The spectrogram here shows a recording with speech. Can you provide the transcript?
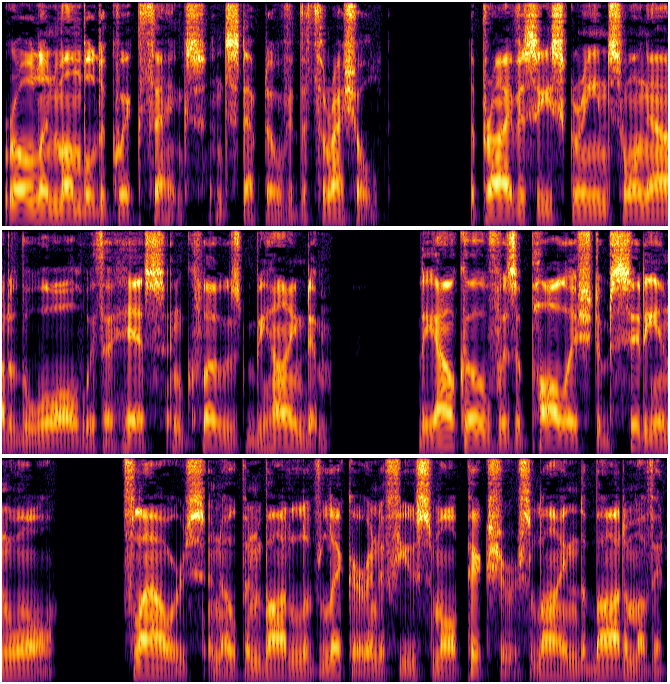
Roland mumbled a quick thanks and stepped over the threshold. The privacy screen swung out of the wall with a hiss and closed behind him. The alcove was a polished obsidian wall. Flowers, an open bottle of liquor, and a few small pictures lined the bottom of it.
